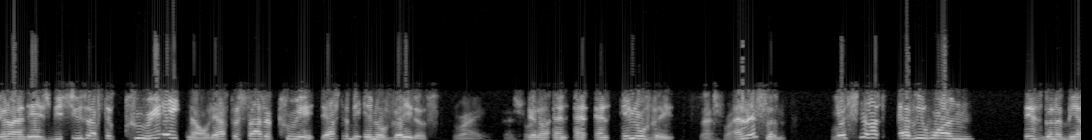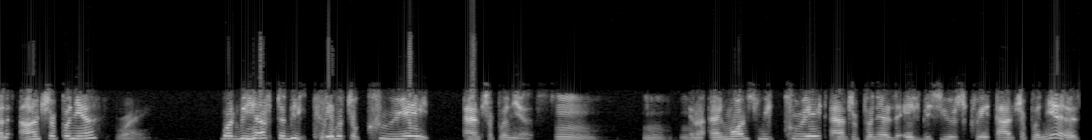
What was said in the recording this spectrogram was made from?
you know, and the HBCUs have to create now. They have to start to create. They have to be innovative, Right. That's right. you know, and and, and innovate. That's right. And listen. It's not everyone is going to be an entrepreneur, right. but we have to be able to create entrepreneurs. Mm. Mm. Mm. You know, and once we create entrepreneurs, the HBCUs create entrepreneurs.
